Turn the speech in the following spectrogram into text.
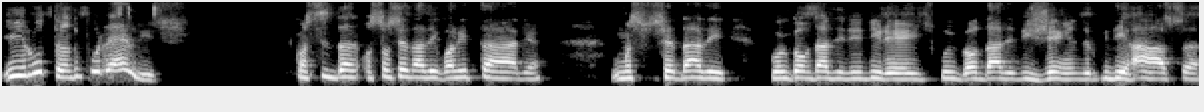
e lutando por eles. Com uma sociedade igualitária, uma sociedade com igualdade de direitos, com igualdade de gênero, de raça,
